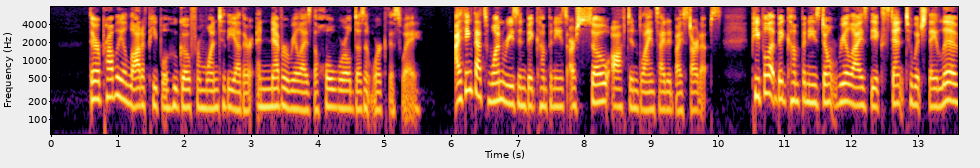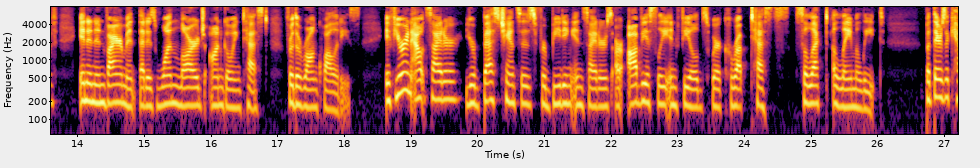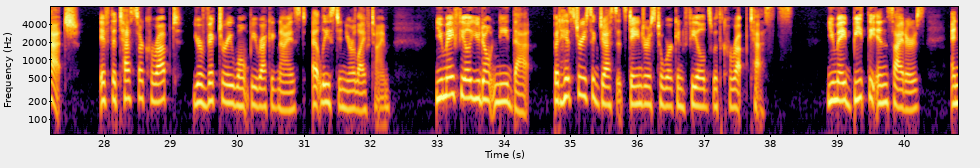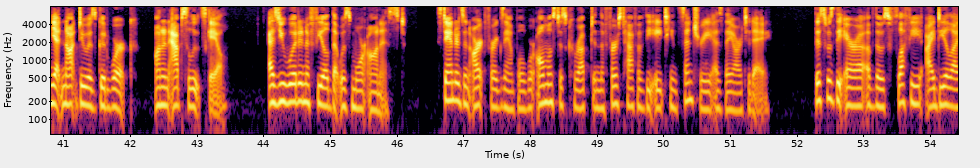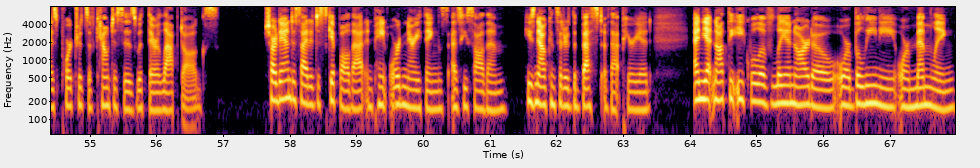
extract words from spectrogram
There are probably a lot of people who go from one to the other and never realize the whole world doesn't work this way. I think that's one reason big companies are so often blindsided by startups. People at big companies don't realize the extent to which they live in an environment that is one large ongoing test for the wrong qualities. If you're an outsider, your best chances for beating insiders are obviously in fields where corrupt tests select a lame elite. But there's a catch. If the tests are corrupt, your victory won't be recognized, at least in your lifetime. You may feel you don't need that, But history suggests it's dangerous to work in fields with corrupt tests. You may beat the insiders and yet not do as good work on an absolute scale as you would in a field that was more honest. Standards in art, for example, were almost as corrupt in the first half of the 18th century as they are today. This was the era of those fluffy, idealized portraits of countesses with their lapdogs. Chardin decided to skip all that and paint ordinary things as he saw them. He's now considered the best of that period, and yet not the equal of Leonardo or Bellini or Memling,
